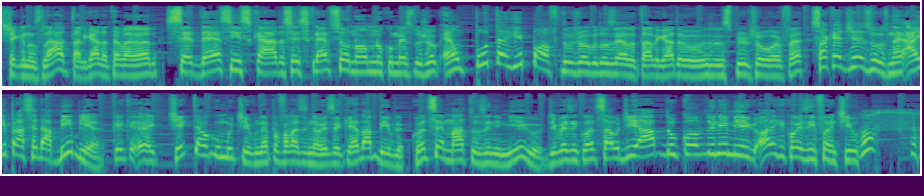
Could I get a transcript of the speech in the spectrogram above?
chega nos lados, tá ligado? A tela anda, você desce em escada, você escreve seu nome no começo do jogo, é um puta rip-off do jogo do Zelda, tá ligado? O, o Spiritual Warfare, só que é de Jesus, né? Aí pra ser da Bíblia, que- que- é, tinha que ter algum motivo, né? Pra falar assim, não, esse aqui é da Bíblia. Quando você mata os inimigos, de vez em quando sai o diabo do corpo do inimigo. Olha que coisa infantil. Nossa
